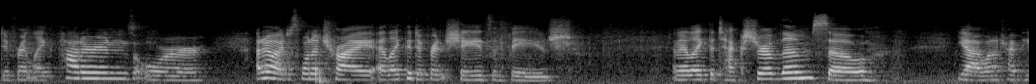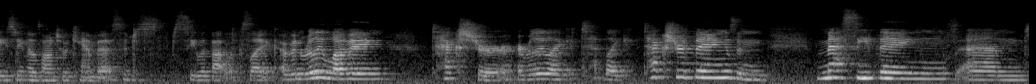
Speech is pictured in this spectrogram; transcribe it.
different like patterns or I don't know, I just want to try, I like the different shades of beige and I like the texture of them. So yeah, I want to try pasting those onto a canvas and just see what that looks like. I've been really loving texture. I really like te like texture things and messy things and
